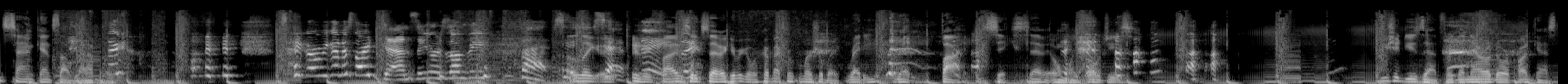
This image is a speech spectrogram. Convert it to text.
Sam can't stop laughing. it's like, are we gonna start dancing or something? Five, six, I was like, seven, eight. five, six, seven. Here we go. We're coming back from commercial break. Ready, ready. Five, six, seven. Oh my god, jeez. You should use that for the Narrow Door podcast,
